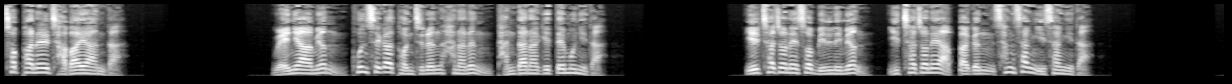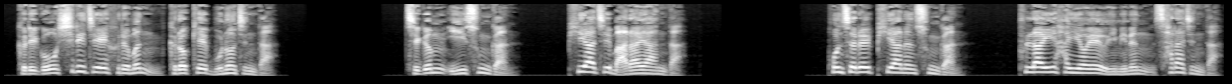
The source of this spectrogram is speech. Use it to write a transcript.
첫 판을 잡아야 한다. 왜냐하면 폰세가 던지는 하나는 단단하기 때문이다. 1차전에서 밀리면 2차전의 압박은 상상 이상이다. 그리고 시리즈의 흐름은 그렇게 무너진다. 지금 이 순간 피하지 말아야 한다. 폰세를 피하는 순간 플라이 하이어의 의미는 사라진다.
